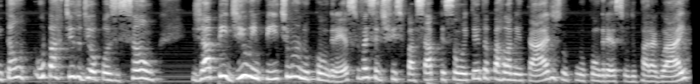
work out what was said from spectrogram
Então, o partido de oposição já pediu impeachment no Congresso. Vai ser difícil passar, porque são 80 parlamentares no, no, Congresso do Paraguai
